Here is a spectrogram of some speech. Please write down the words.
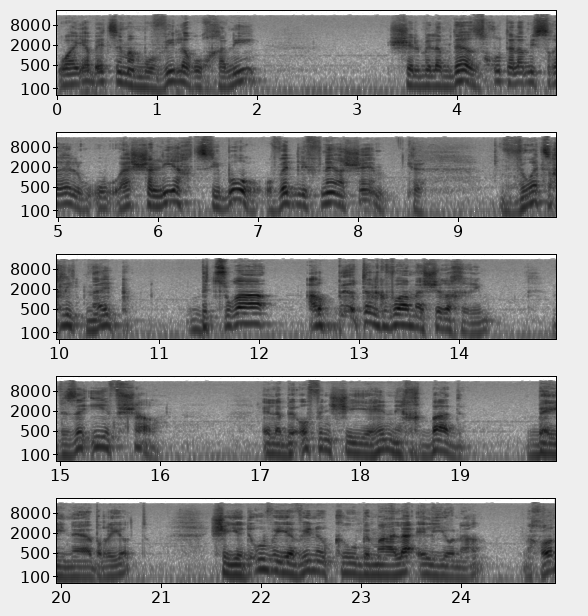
הוא היה בעצם המוביל הרוחני של מלמדי הזכות על עם ישראל. הוא- הוא היה שליח ציבור, עובד לפני השם. כן. והוא היה צריך להתנהג בצורה הרבה יותר גבוהה מאשר אחרים, וזה אי אפשר, אלא באופן שיהיה נכבד בעיני הבריות, שידעו ויבינו כי הוא במעלה עליונה, נכון?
